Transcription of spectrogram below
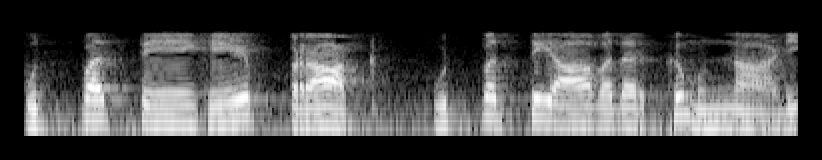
உற்பத்தேகே பிராக் உற்பத்தி ஆவதற்கு முன்னாடி.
